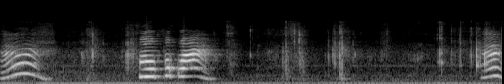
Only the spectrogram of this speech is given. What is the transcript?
Hmm. Kerupuk kan. Hmm.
